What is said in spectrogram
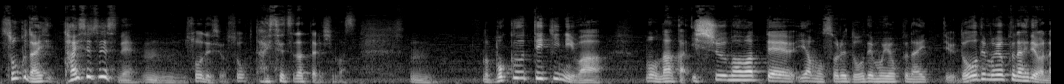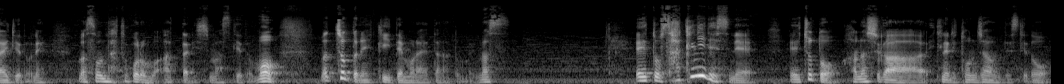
すごく大大切ですね。うんうん、そうですよ。すごく大切だったりします。うん。僕的にはもうなんか一周回っていやもうそれどうでもよくないっていうどうでもよくないではないけどね、まあ、そんなところもあったりしますけども、まあ、ちょっとね聞いてもらえたらと思います。えっ、ー、と先にですね、えー、ちょっと話がいきなり飛んじゃうんですけど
